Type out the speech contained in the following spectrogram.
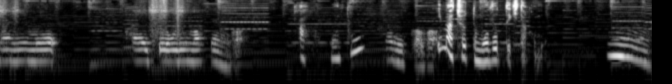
何も変えておりませんが、あ本当？何かが。今ちょっと戻ってきたかも。うん。うん。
